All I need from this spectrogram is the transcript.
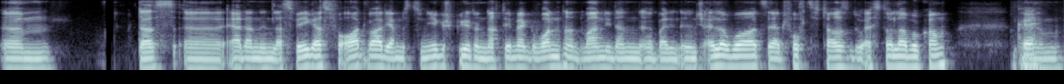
ähm, dass äh, er dann in Las Vegas vor Ort war. Die haben das Turnier gespielt und nachdem er gewonnen hat, waren die dann äh, bei den NHL Awards. Er hat 50.000 US-Dollar bekommen. Okay. Ähm,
